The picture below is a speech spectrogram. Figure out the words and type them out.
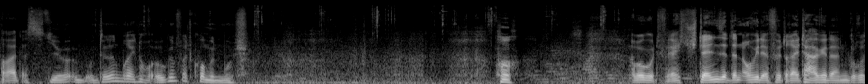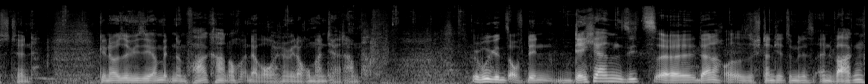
Aber dass hier im unteren Bereich noch irgendwas kommen muss. Huh. Aber gut, vielleicht stellen sie dann auch wieder für drei Tage dann ein Gerüst hin. Genauso wie sie ja mit einem Fahrkran auch in der Woche schon wieder romantiert haben. Übrigens, auf den Dächern sieht es äh, danach aus, also stand hier zumindest ein Wagen,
